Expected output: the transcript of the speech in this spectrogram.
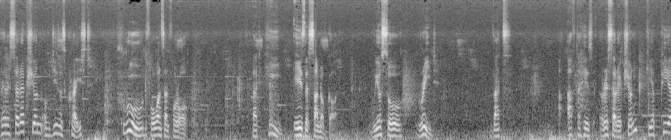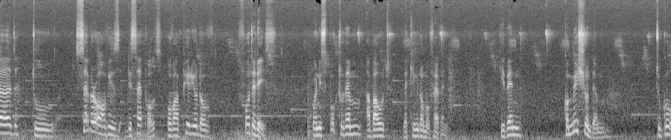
the resurrection of Jesus Christ proved for once and for all that he is the Son of God. We also read that after his resurrection, he appeared to several of his disciples over a period of 40 days when he spoke to them about the kingdom of heaven. He then commissioned them to go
